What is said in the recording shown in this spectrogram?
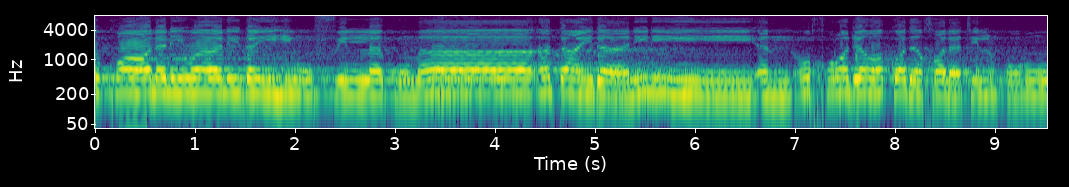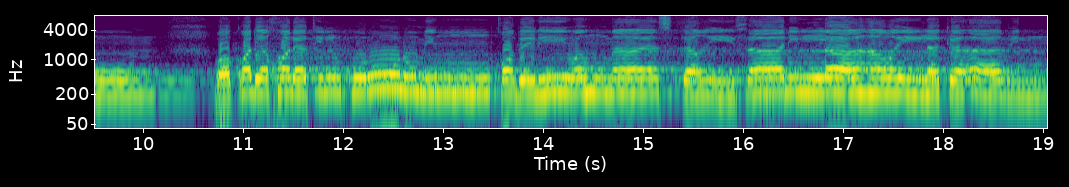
قال لوالديه اف لكما أتعدانني أن أخرج وقد خلت القرون وقد خلت القرون من قبلي وهما يستغيثان الله ويلك آمن.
